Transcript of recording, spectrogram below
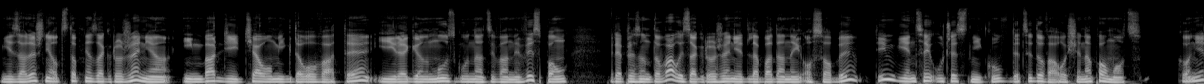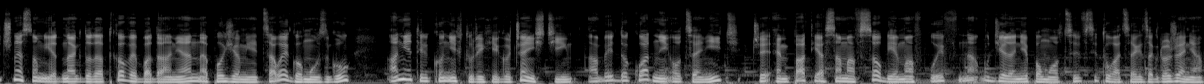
Niezależnie od stopnia zagrożenia, im bardziej ciało migdałowate i region mózgu nazywany wyspą reprezentowały zagrożenie dla badanej osoby, tym więcej uczestników decydowało się na pomoc. Konieczne są jednak dodatkowe badania na poziomie całego mózgu, a nie tylko niektórych jego części, aby dokładniej ocenić, czy empatia sama w sobie ma wpływ na udzielenie pomocy w sytuacjach zagrożenia.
